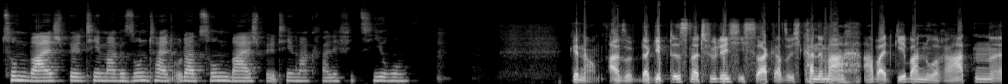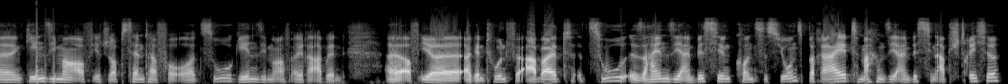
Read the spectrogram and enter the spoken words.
zum Beispiel Thema Gesundheit oder zum Beispiel Thema Qualifizierung. Genau, also da gibt es natürlich, ich sage, also ich kann immer Arbeitgebern nur raten, äh, gehen Sie mal auf Ihr Jobcenter vor Ort zu, gehen Sie mal auf Ihre, äh, auf Ihre Agenturen für Arbeit zu, seien Sie ein bisschen konzessionsbereit, machen Sie ein bisschen Abstriche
